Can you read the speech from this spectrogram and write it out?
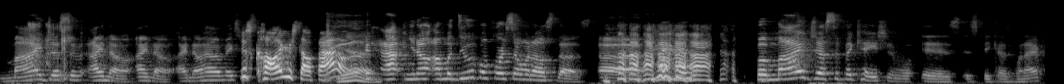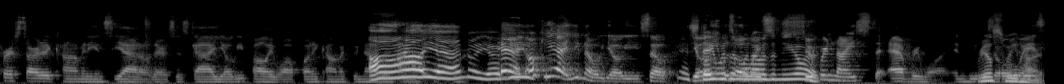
my just I know I know I know how it makes just me call yourself out. Yeah. I- you know, I'm gonna do it before someone else does. Uh, but my justification is is because when I first started comedy in Seattle, there's this guy Yogi Polywall, funny comic who now. oh hell yeah, I know Yogi. Yeah, okay, yeah, you know Yogi. So Yeah, Yogi with was him when I always was in New York. super nice to everyone, and he Real was sweetheart.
